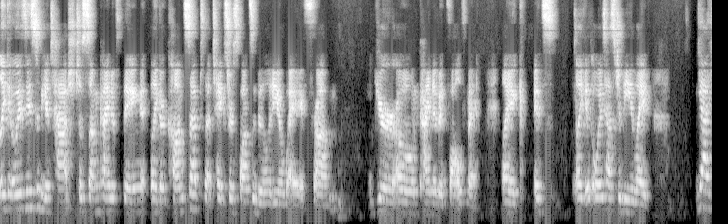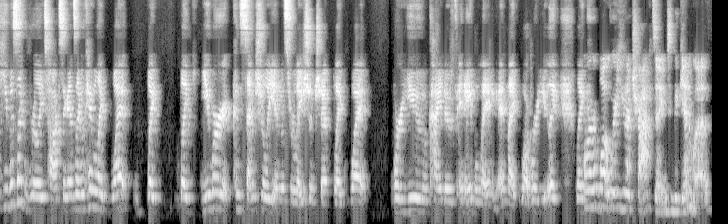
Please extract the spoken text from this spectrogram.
like it always needs to be attached to some kind of thing, like a concept that takes responsibility away from your own kind of involvement. Like it's like it always has to be like yeah, he was like really toxic. And it's like, okay, well like what like like you were consensually in this relationship, like what were you kind of enabling and like what were you like like or what were you attracting to begin with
